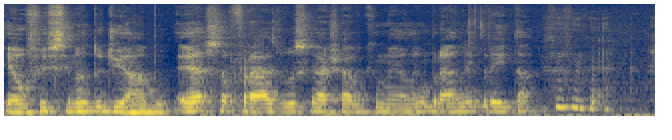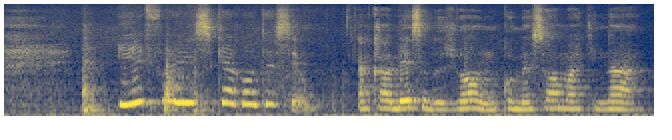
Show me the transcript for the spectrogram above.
É a oficina do diabo. Essa frase você achava que não ia lembrar, lembrei, tá? e foi isso que aconteceu. A cabeça do João começou a maquinar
